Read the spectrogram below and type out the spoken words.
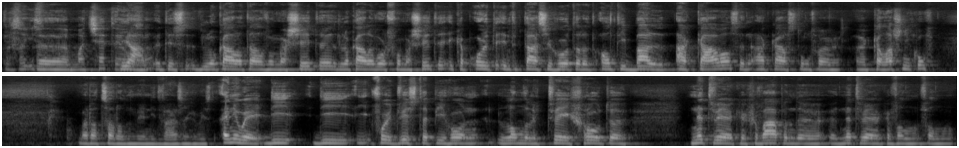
Dat is toch iets van uh, machete? Ja, het is de lokale taal van machete, het lokale woord voor machete. Ik heb ooit de interpretatie gehoord dat het antibal AK was. En AK stond voor Kalashnikov. Maar dat zou dan weer niet waar zijn geweest. Anyway, die, die, voor je het wist heb je gewoon landelijk twee grote netwerken, gewapende uh, netwerken van, van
